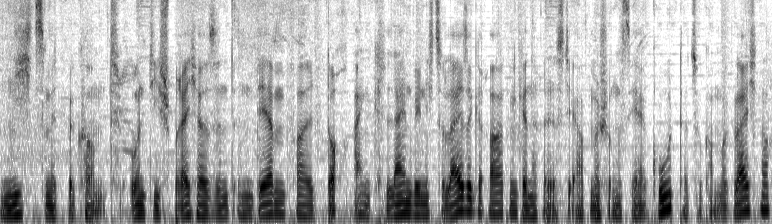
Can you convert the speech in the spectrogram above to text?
nichts mitbekommt. Und die Sprecher sind in dem Fall doch ein klein wenig zu leise geraten. Generell ist die Abmischung sehr gut, dazu kommen wir gleich noch.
